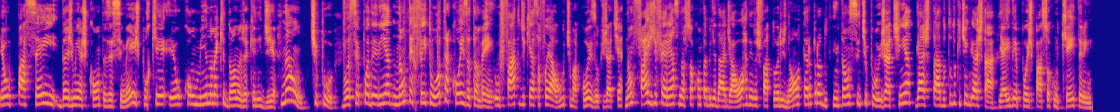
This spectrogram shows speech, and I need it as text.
eu passei das minhas contas esse mês porque eu comi no McDonald's aquele dia. Não, tipo, você poderia não ter feito outra coisa também. O fato de que essa foi a última coisa, o que já tinha, não faz diferença na sua contabilidade. A ordem dos fatores não altera o produto. Então, se, tipo, já tinha gastado tudo que tinha que gastar e aí depois passou com catering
